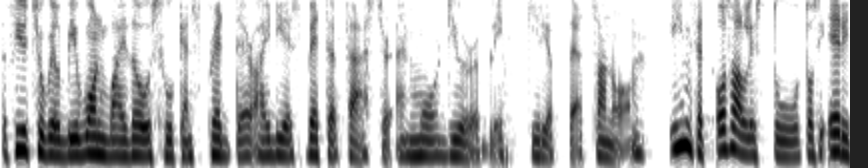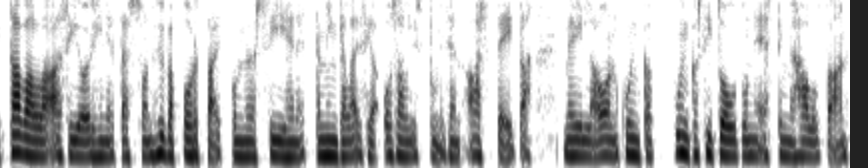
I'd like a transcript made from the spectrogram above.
The future will be won by those who can spread their ideas better, faster and more durably, kirjoittajat sanoo ihmiset osallistuu tosi eri tavalla asioihin ja tässä on hyvä portaikko myös siihen, että minkälaisia osallistumisen asteita meillä on, kuinka, kuinka sitoutuneesti me halutaan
